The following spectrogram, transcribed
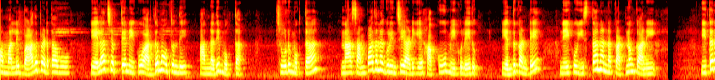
మమ్మల్ని బాధ పెడతావు? ఎలా చెప్తే నీకు అర్థమవుతుంది అన్నది ముక్త. చూడు ముక్త నా సంపాదన గురించి అడిగే హక్కు మీకు లేదు. ఎందుకంటే నీకు ఇస్తానన్న కట్నం కానీ ఇతర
